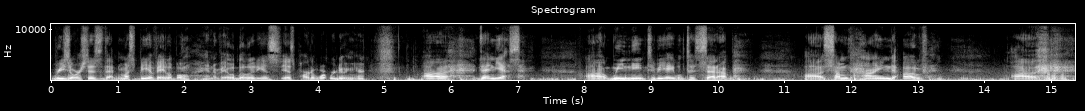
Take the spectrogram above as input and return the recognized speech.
resources that must be available, and availability is, is part of what we're doing here, uh, then yes, uh, we need to be able to set up uh, some kind of uh,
